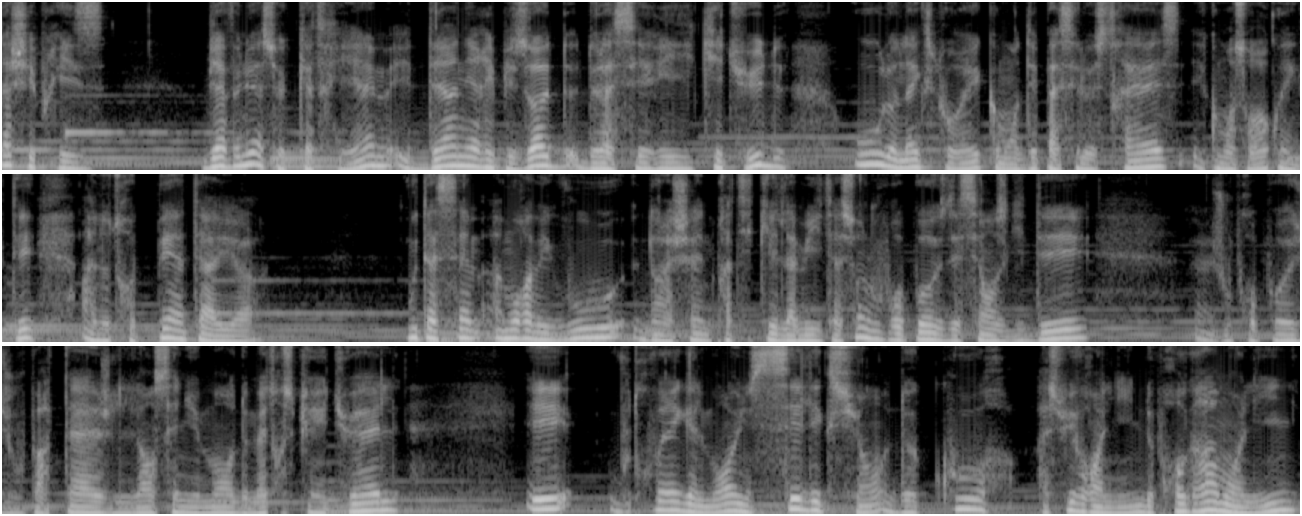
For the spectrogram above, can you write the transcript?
Lâcher prise. Bienvenue à ce quatrième et dernier épisode de la série Quiétude où l'on a exploré comment dépasser le stress et comment se reconnecter à notre paix intérieure. Moutassem Amour avec vous, dans la chaîne Pratiquer de la méditation, je vous propose des séances guidées, euh, je vous propose, je vous partage l'enseignement de maîtres spirituels et vous trouverez également une sélection de cours à suivre en ligne, de programmes en ligne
